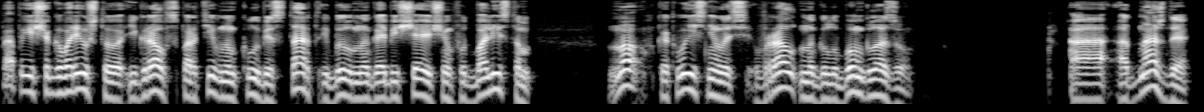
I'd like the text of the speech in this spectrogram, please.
Папа еще говорил, что играл в спортивном клубе «Старт» и был многообещающим футболистом, но, как выяснилось, врал на голубом глазу. А однажды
